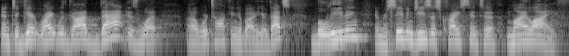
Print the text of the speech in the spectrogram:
and to get right with God? That is what uh, we're talking about here. That's believing and receiving Jesus Christ into my life.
